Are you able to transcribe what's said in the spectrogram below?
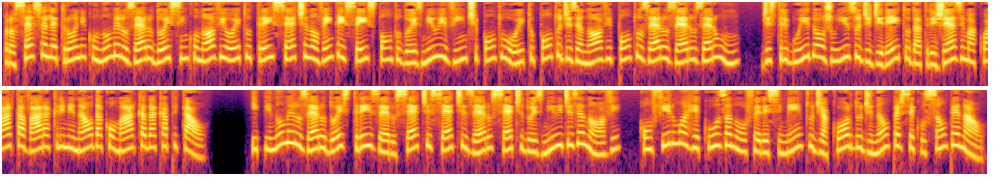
Processo eletrônico número 025983796.2020.8.19.0001 distribuído ao Juízo de Direito da 34ª Vara Criminal da Comarca da Capital. IP número 02307707-2019, confirmo a recusa no oferecimento de acordo de não persecução penal.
